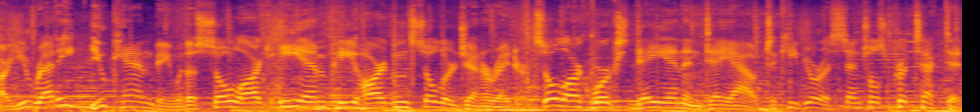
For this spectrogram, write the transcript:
Are you ready? You can be with a Solark EMP hardened solar generator. Solark works day in and day out to keep your essentials protected.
